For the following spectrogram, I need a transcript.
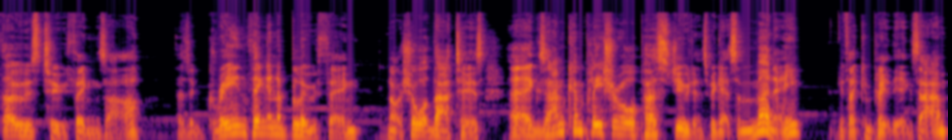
those two things are. There's a green thing and a blue thing. Not sure what that is. Uh, exam completion rule per student. We get some money if they complete the exam.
